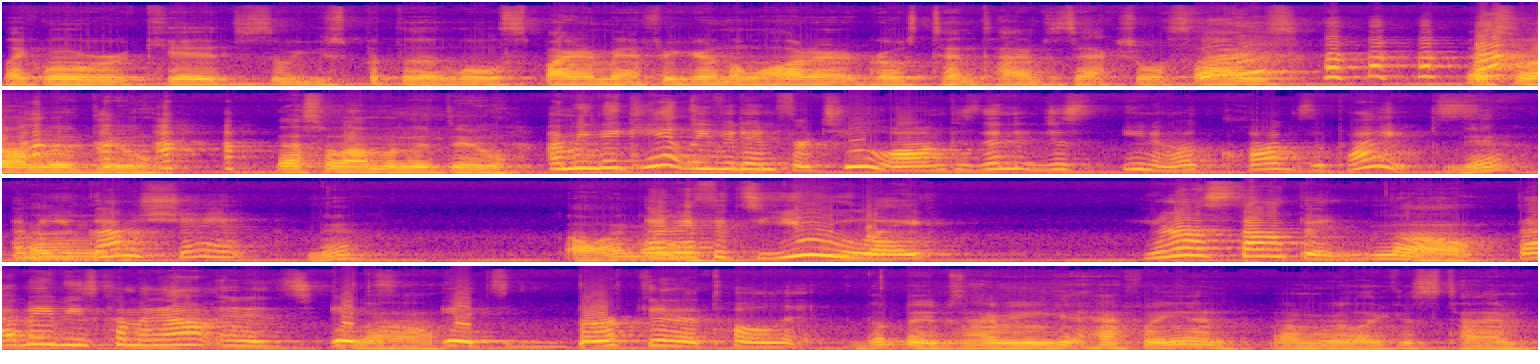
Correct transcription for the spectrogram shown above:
Like when we were kids, we used to put the little Spider-Man figure in the water and it grows ten times its actual size. That's what I'm gonna do. That's what I'm gonna do. I mean, they can't leave it in for too long because then it just, you know, it clogs the pipes. Yeah, I mean, I you've got to shit. Yeah. Oh, I know. And if it's you, like, you're not stopping. no, That baby's coming out and it's it's No. it's birthed in a toilet. the baby's not even get halfway in. I'm really like, it's time.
